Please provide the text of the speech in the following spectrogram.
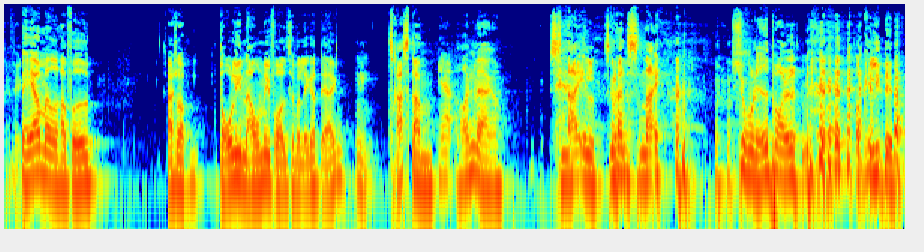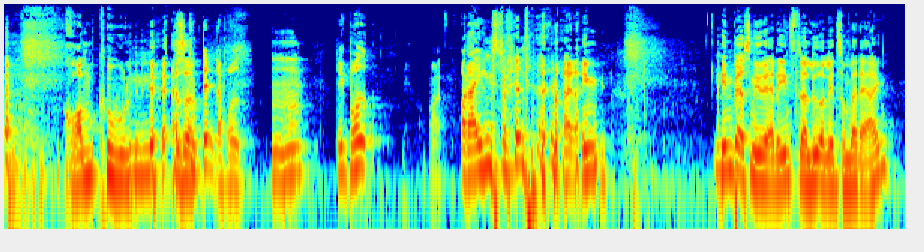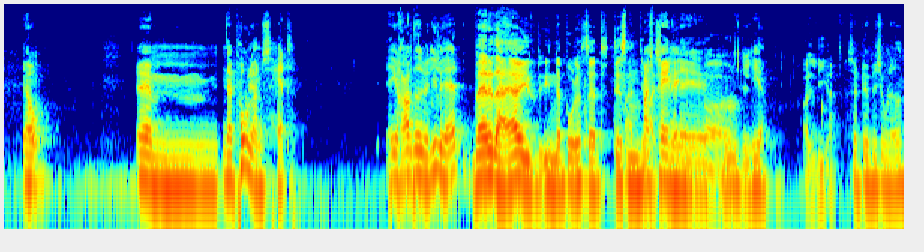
Perfekt. Bagermad har fået altså dårlige navne i forhold til, hvor lækkert det er, ikke? Mm. Træstamme, Ja, håndværker. snegl. Skal du have en snegl? Chokoladebolle. Okay, lige den. Romkugle. Mm. altså, Studenterbrød. Mm-hmm. Det er ikke brød, Nej. og der er ingen student. nej, der er ingen... Hindbærsnit er det eneste, der lyder lidt som, hvad det er, ikke? jo. Øhm, Napoleons hat. Ikke ret ved med lille hat. Hvad er det, der er i, i Napoleons sat? Det er sådan... Det er Marcipan marcipan øh, og- lir. Og lir, Så dyppet chokolade.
